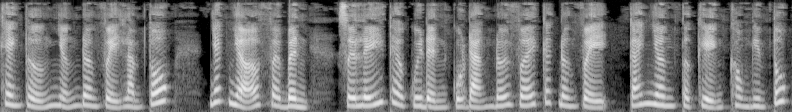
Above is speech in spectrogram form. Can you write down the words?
khen thưởng những đơn vị làm tốt, nhắc nhở về bình, xử lý theo quy định của đảng đối với các đơn vị, cá nhân thực hiện không nghiêm túc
